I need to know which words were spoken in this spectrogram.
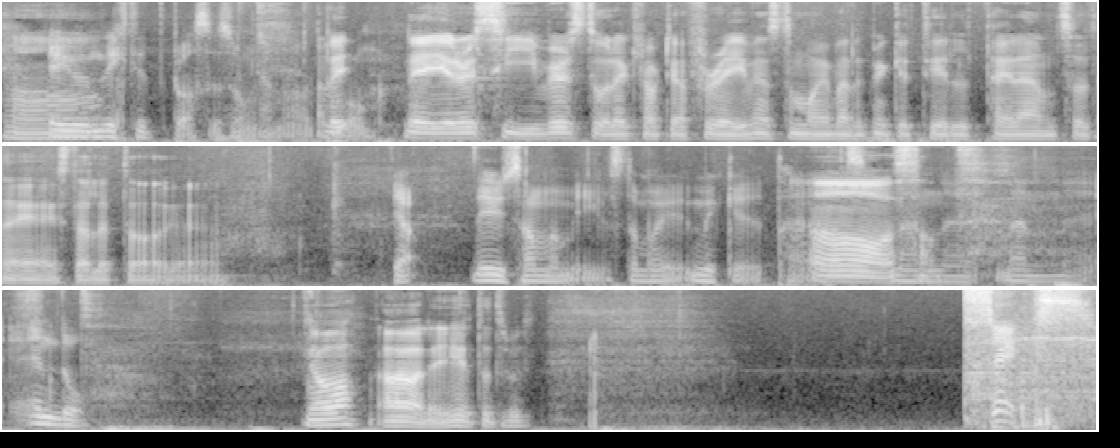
ja. det är ju en riktigt bra säsong han har det, det är ju receivers då. Det är klart, ja, för Ravens de har ju väldigt mycket till tight så det är istället då. Eh. Ja, det är ju samma med Eagles. De har ju mycket tight ja, men, sant. men ändå. Ja, ja, det är helt otroligt. Six.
